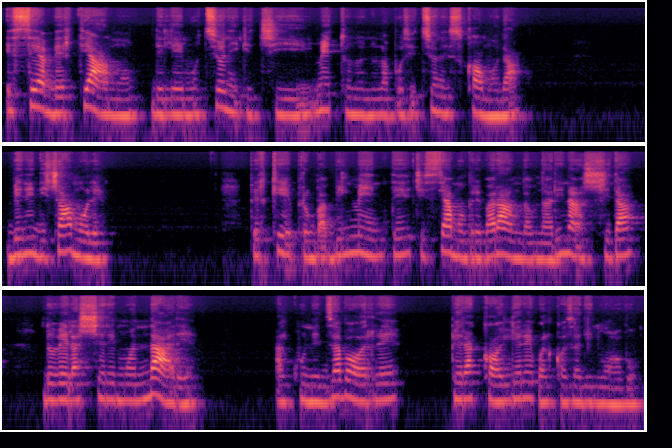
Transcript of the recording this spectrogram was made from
e se avvertiamo delle emozioni che ci mettono in una posizione scomoda, benediciamole, perché probabilmente ci stiamo preparando a una rinascita dove lasceremo andare alcune zavorre per accogliere qualcosa di nuovo.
